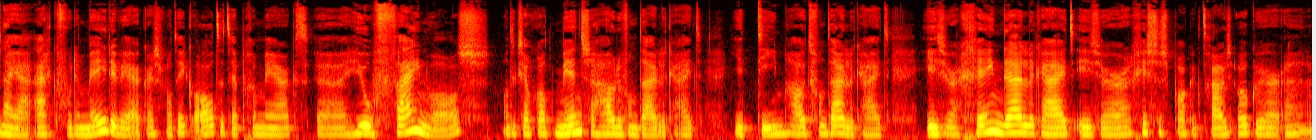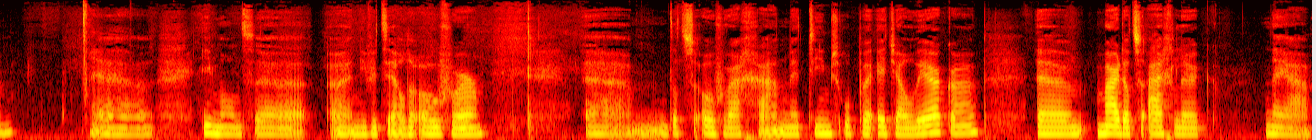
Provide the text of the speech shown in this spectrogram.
nou ja, eigenlijk voor de medewerkers, wat ik altijd heb gemerkt, uh, heel fijn was. Want ik zeg ook altijd, mensen houden van duidelijkheid. Je team houdt van duidelijkheid. Is er geen duidelijkheid, is er... Gisteren sprak ik trouwens ook weer uh, iemand die vertelde over... Ehm, dat ze overweg gaan met teams op agile werken. Ehm, maar dat ze eigenlijk, nou ja,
